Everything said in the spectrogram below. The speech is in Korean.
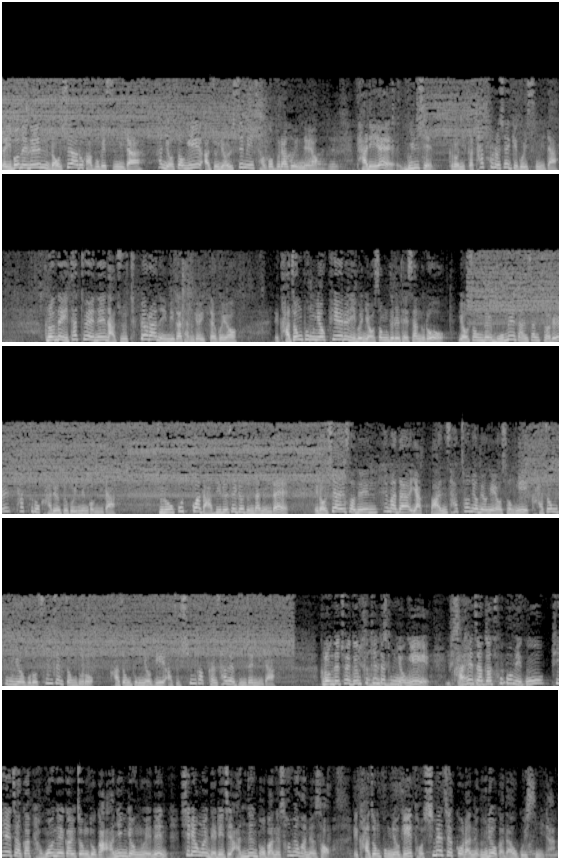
자, 이번에는 러시아로 가보겠습니다. 한 여성이 아주 열심히 작업을 하고 있네요. 다리에 문신, 그러니까 타투를 새기고 있습니다. 그런데 이 타투에는 아주 특별한 의미가 담겨 있다고요. 가정폭력 피해를 입은 여성들을 대상으로 여성들 몸에 단 상처를 타투로 가려주고 있는 겁니다. 주로 꽃과 나비를 새겨준다는데 러시아에서는 해마다 약 14,000여 명의 여성이 가정폭력으로 숨질 정도로 가정폭력이 아주 심각한 사회 문제입니다. 그런데 최근 푸틴 대통령이 가해자가 초범이고 피해자가 병원에 갈 정도가 아닌 경우에는 실형을 내리지 않는 법안을 서명하면서 가정폭력이 더 심해질 거라는 우려가 나오고 있습니다.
